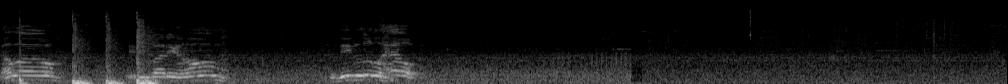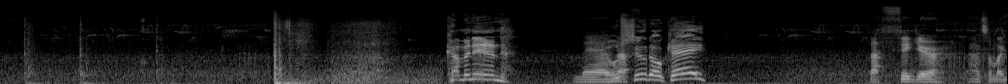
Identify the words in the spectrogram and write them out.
Hello? Anybody home? I need a little help. Coming in. Man, Don't that, shoot, okay? that figure had some like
